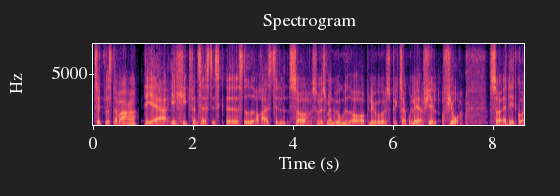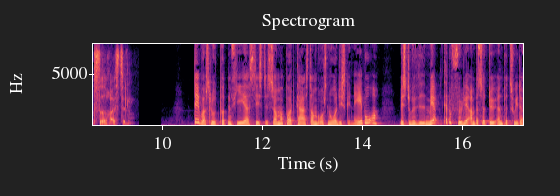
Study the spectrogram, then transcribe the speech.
tæt ved Stavanger. Det er et helt fantastisk øh, sted at rejse til, så, så hvis man vil ud og opleve spektakulær fjeld og fjord, så er det et godt sted at rejse til. Det var slut på den fjerde sidste sommerpodcast om vores nordiske naboer. Hvis du vil vide mere, kan du følge ambassadøren på Twitter.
